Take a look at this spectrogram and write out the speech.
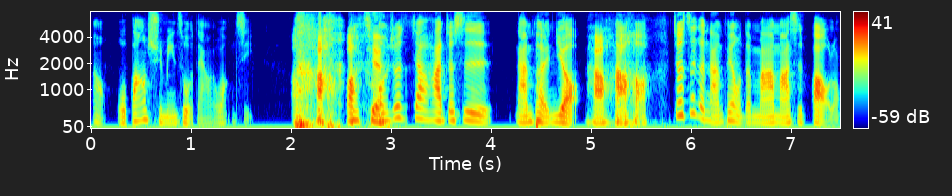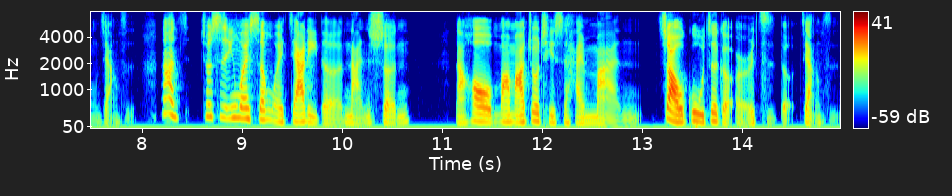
哦，我帮他取名字，我等下会忘记。哦，好，抱歉我们，就叫他就是男朋友。好好好，就这个男朋友的妈妈是暴龙这样子，那就是因为身为家里的男生，然后妈妈就其实还蛮照顾这个儿子的这样子。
